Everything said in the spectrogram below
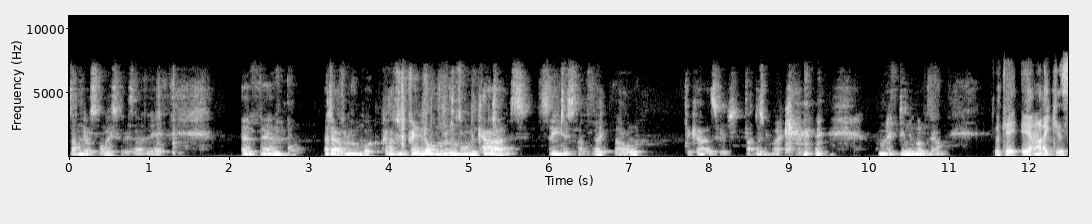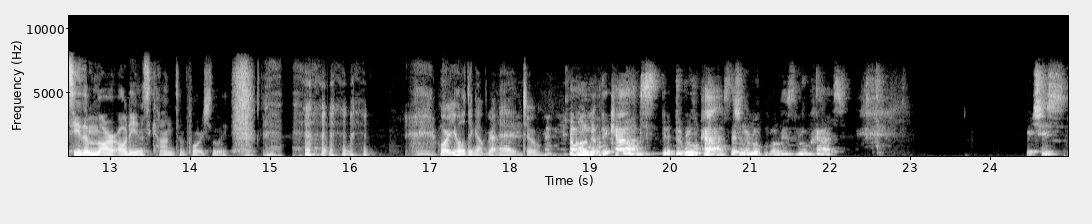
Daniel Solis for this idea of um, I don't have a rule book because I've just printed all the rules on the cards, so you just have like the whole the cards, which that doesn't work. I'm lifting them up now. Okay, yeah, I can see them. Our audience can't, unfortunately. what are you holding up, uh, Joe? I'm holding up the cards, the, the rule cards. There isn't a rule book. There's the rule cards, which is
